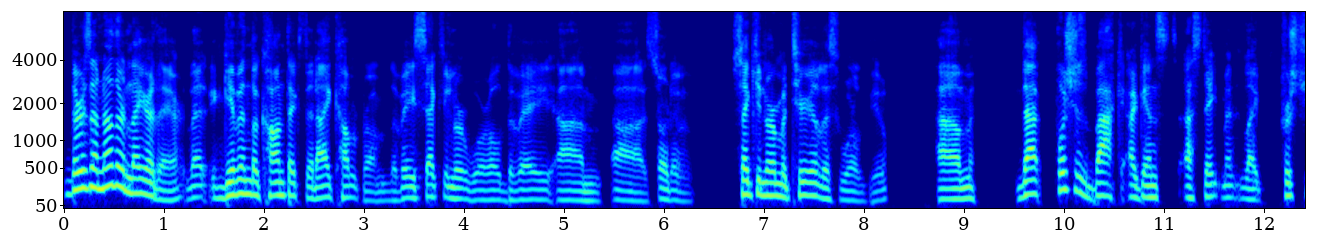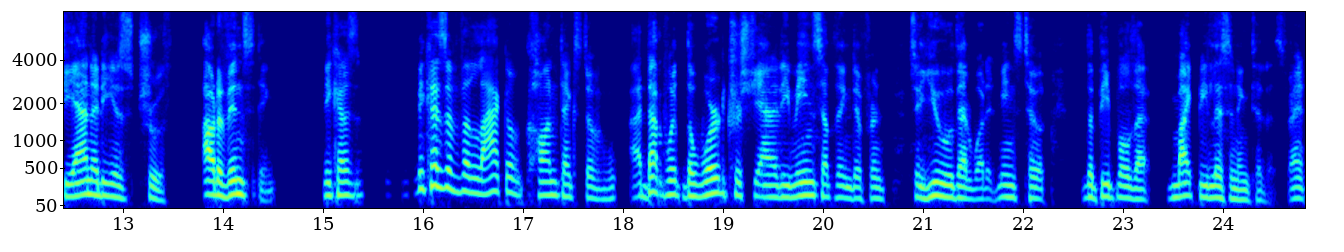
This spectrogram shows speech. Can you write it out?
there's another layer there that, given the context that I come from, the very secular world, the very um, uh, sort of secular materialist worldview, um, that pushes back against a statement like Christianity is truth. out of instinct because because of the lack of context of at that point the word christianity means something different to you than what it means to the people that might be listening to this right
